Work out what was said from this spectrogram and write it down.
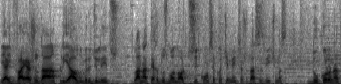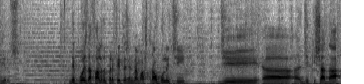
E aí vai ajudar a ampliar o número de leitos lá na terra dos monólitos e, consequentemente, ajudar essas vítimas do coronavírus. Depois da fala do prefeito, a gente vai mostrar o boletim de, uh, de Quixadá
